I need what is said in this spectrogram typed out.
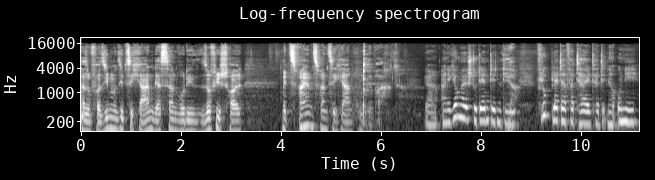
Also vor 77 Jahren gestern wurde Sophie Scholl mit 22 Jahren umgebracht. ja, eine junge Studentin, die Ja. Flugblätter verteilt hat in der Uni,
